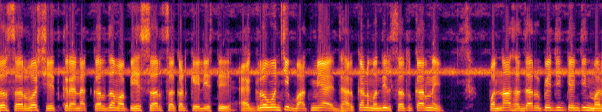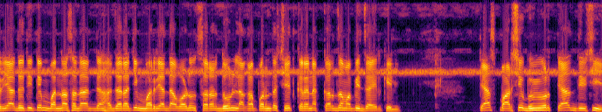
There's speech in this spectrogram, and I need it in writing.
तर सर्व शेतकऱ्यांना कर्जमाफी हे सरसकट केली असते. ॲग्रोवनची बातमी आहे झारखंडमधील सरकारने पन्नास हजार रुपयाची त्यांची मर्यादा होती. ते पन्नास हजार हजाराची मर्यादा वाढून सरळ दोन लाखापर्यंत शेतकऱ्यांना कर्जमाफी जाहीर केली. त्याच पार्श्वभूमीवर त्याच दिवशी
